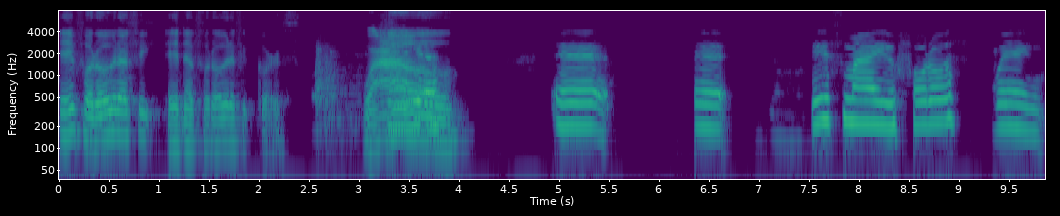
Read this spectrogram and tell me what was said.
In photography, in a photographic course. Uh, Wow. yes. Uh, uh, it's my photos when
